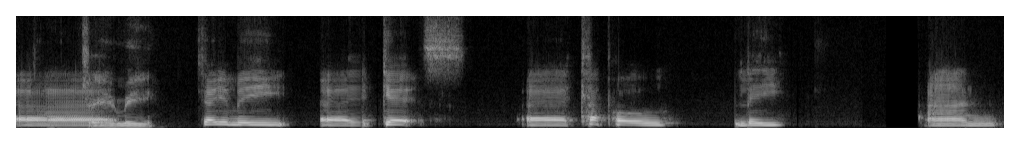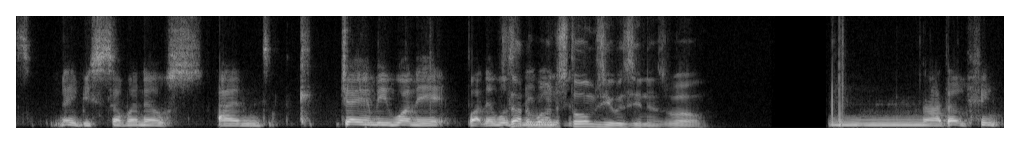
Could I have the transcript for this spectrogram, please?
uh, JME. JME, uh, Ghetts, uh, Capo, Lee, and maybe someone else. And JME won it, but there Was wasn't. that the one any- Stormzy was in as well? Mm, No, I don't think.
